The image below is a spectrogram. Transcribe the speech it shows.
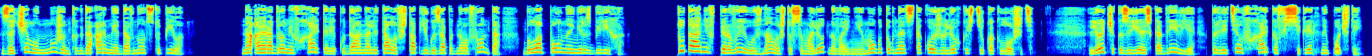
Зачем он нужен, когда армия давно отступила? На аэродроме в Харькове, куда она летала в штаб Юго-Западного фронта, была полная неразбериха. Тут Аня впервые узнала, что самолет на войне могут угнать с такой же легкостью, как лошадь. Летчик из ее эскадрильи прилетел в Харьков с секретной почтой,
